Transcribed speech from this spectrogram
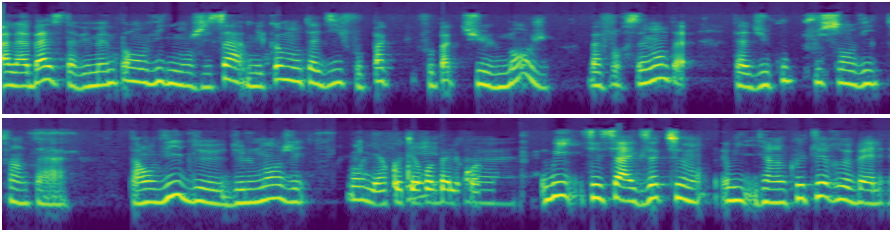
à la base, tu n'avais même pas envie de manger ça. Mais comme on t'a dit, il faut pas, faut pas que tu le manges, bah forcément, tu as, du coup plus envie, enfin, tu as, envie de, de le manger. Il y a un côté rebelle, quoi. Euh, oui, c'est ça, exactement. Oui, il y a un côté rebelle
